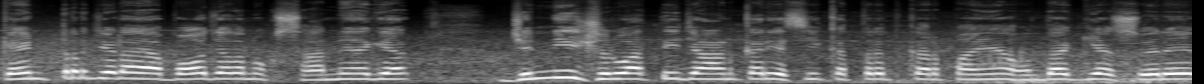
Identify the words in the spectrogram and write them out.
ਕੈਂਟਰ ਜਿਹੜਾ ਆ, ਬਹੁਤ ਜ਼ਿਆਦਾ ਨੁਕਸਾਨਿਆ ਗਿਆ। ਜਿੰਨੀ ਸ਼ੁਰੂਆਤੀ ਜਾਣਕਾਰੀ ਅਸੀਂ ਇਕੱਤਰਿਤ ਕਰ ਪਾਏ ਹਾਂ, ਹੁੰਦਾ ਕਿ ਆ, ਸਵੇਰੇ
